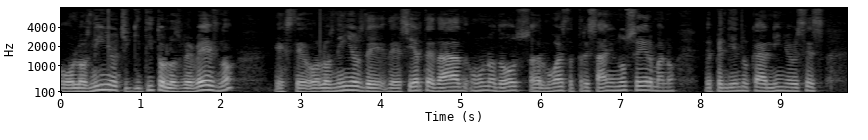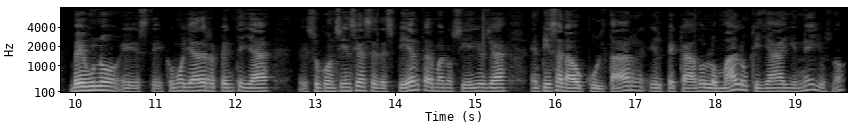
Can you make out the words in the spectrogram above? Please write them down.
o los niños chiquititos, los bebés, ¿no? Este, o los niños de, cierta edad, uno, dos, a lo mejor hasta tres años, no sé, hermano, dependiendo cada niño, a veces ve uno, este, como ya de repente ya eh, su conciencia se despierta, hermano, si ellos ya empiezan a ocultar el pecado, lo malo que ya hay en ellos, ¿no?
